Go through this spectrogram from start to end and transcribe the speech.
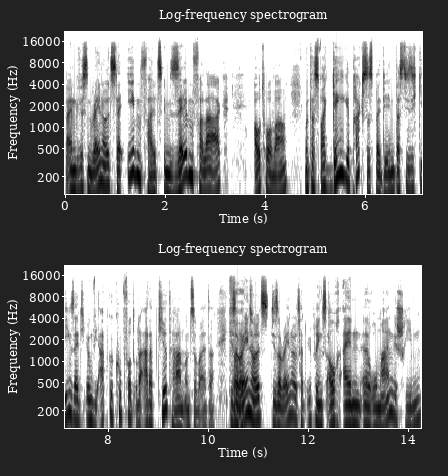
bei einem gewissen Reynolds, der ebenfalls im selben Verlag Autor war. Und das war gängige Praxis bei denen, dass die sich gegenseitig irgendwie abgekupfert oder adaptiert haben und so weiter. Dieser Verrückt. Reynolds, dieser Reynolds hat übrigens auch einen äh, Roman geschrieben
